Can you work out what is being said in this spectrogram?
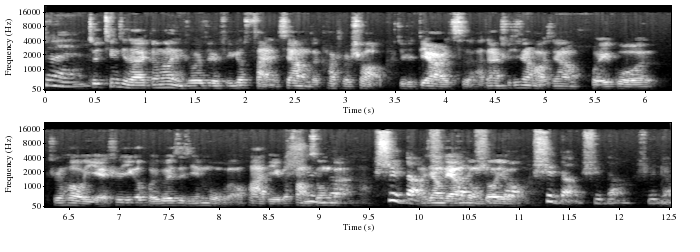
对，就听起来，刚刚你说这是一个反向的 culture shock，就是第二次哈，但是实际上好像回国之后也是一个回归自己母文化的一个放松感哈。是的，好像两种都有。是的，是的，是的，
